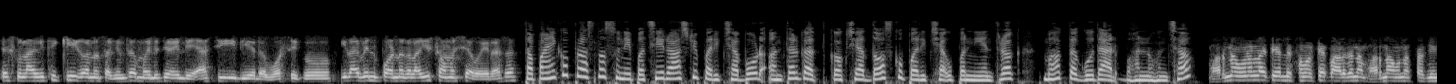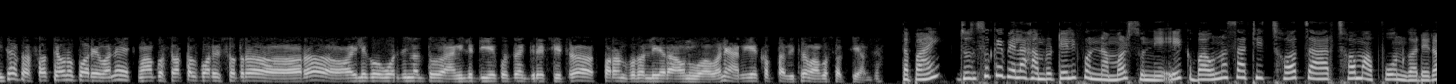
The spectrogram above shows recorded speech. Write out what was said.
त्यसको लागि चाहिँ के गर्न सकिन्छ? मैले चाहिँ अहिले एसी लिएर बसेको इलेभेन पढ्नको लागि समस्या भइरहेछ। तपाईँको प्रश्न सुनेपछि राष्ट्रिय परीक्षा बोर्ड अन्तर्गत कक्षा दसको परीक्षा उपनियन्त्रक भक्त गोदार भन्नुहुन्छ। भर्ना हुनलाई त्यसले समस्या पार्दैन भर्ना हुन सकिन्छ तर सच्याउनु पर्यो भने उहाँको सकल परिपत्र र अहिलेको ओरिजिनल त्यो हामीले दिएको चाहिँ ग्रेड सिट र प्रमाणपत्र लिएर आउनुभयो भने हामी एक हप्ताभित्र उहाँको सकिहाल्छ तपाई जुनसुकै बेला हाम्रो टेलिफोन नम्बर शून्य एक बान्न साठी छ चार छमा फोन गरेर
